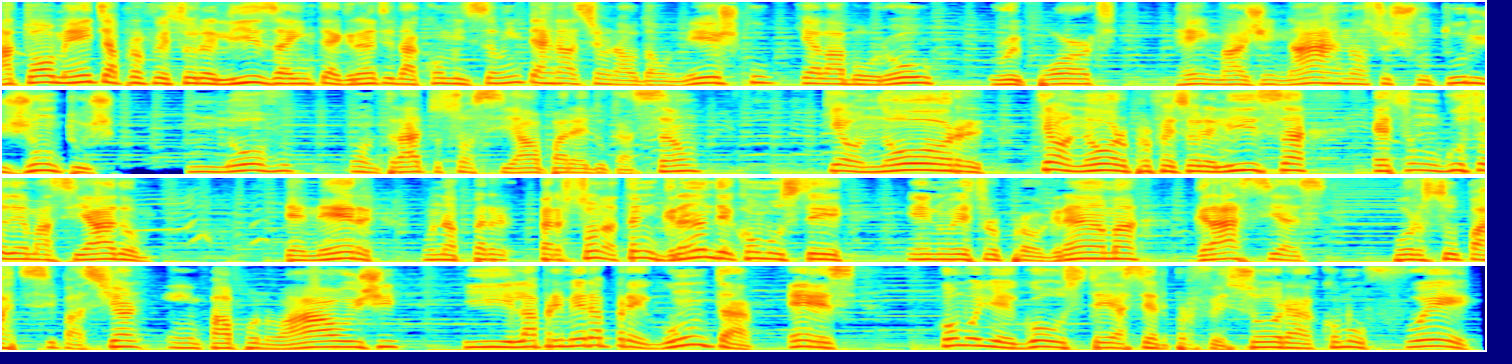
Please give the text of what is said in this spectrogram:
Atualmente, a professora Elisa é integrante da Comissão Internacional da Unesco, que elaborou o report Reimaginar Nossos Futuros Juntos, um novo contrato social para a educação, Qué honor, qué honor, profesor Elisa. Es un gusto demasiado tener una per persona tan grande como usted en nuestro programa. Gracias por su participación en Papo no Auge. Y la primera pregunta es, ¿cómo llegó usted a ser profesora? ¿Cómo fue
